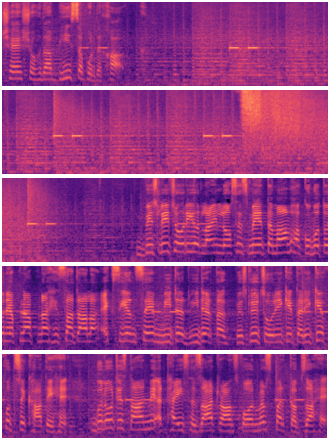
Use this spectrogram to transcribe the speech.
छह शहदा भी सपुर्द खाक। बिजली चोरी और लाइन लॉसेस में तमाम हुकूमतों ने अपना अपना हिस्सा डाला। एक्सीएन से मीटर रीडर तक बिजली चोरी के तरीके खुद सिखाते हैं। बलूचिस्तान में अट्ठाईस हज़ार ट्रांसफार्मर्स पर कब्जा है।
